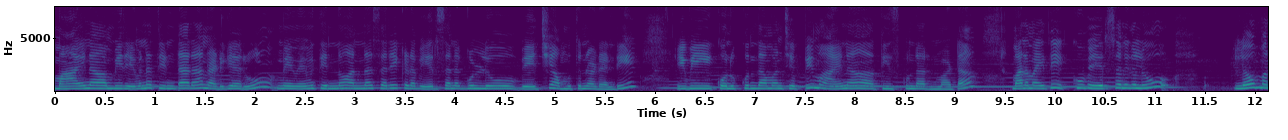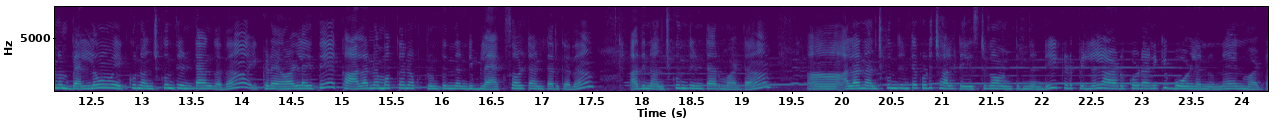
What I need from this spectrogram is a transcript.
మా ఆయన మీరు ఏమైనా తింటారా? అని అడిగారు. మేమేమి తిన్నాం అన్నా సరే ఇక్కడ వేరుశనగ గుళ్ళు వేచి అమ్ముతున్నాడండి. ఇవి కొనుక్కుందామని చెప్పి మా ఆయన తీసుకున్నారనమాట మనమైతే ఎక్కువ వేరుశనగలు లో మనం బెల్లం ఎక్కువ నంచుకొని తింటాం కదా ఇక్కడ వాళ్ళైతే కాలనమక్ అని ఒకటి ఉంటుందండి బ్లాక్ సాల్ట్ అంటారు కదా అది నంచుకొని తింటారన్నమాట. అలా నంచుకొని తింటే కూడా చాలా టేస్ట్గా ఉంటుందండి. ఇక్కడ పిల్లలు ఆడుకోవడానికి బోల్డ్ అని ఉన్నాయన్నమాట.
